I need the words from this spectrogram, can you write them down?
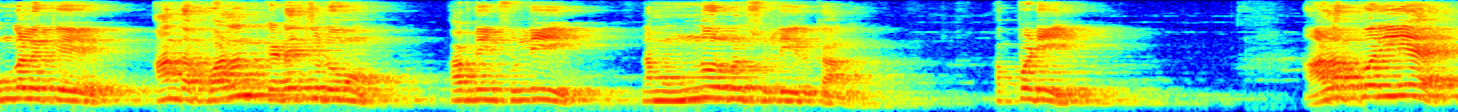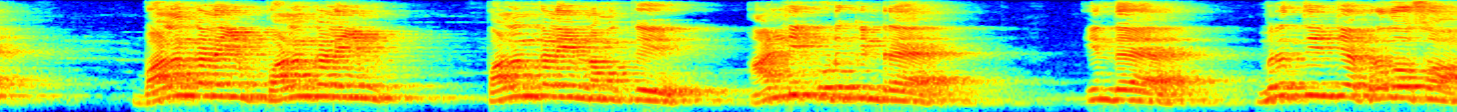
உங்களுக்கு அந்த பலன் கிடைச்சிடும் அப்படின்னு சொல்லி நம்ம முன்னோர்கள் சொல்லியிருக்காங்க. அப்படி அளப்பரிய பலங்களையும் பலங்களையும் பலன்களையும் நமக்கு அள்ளி கொடுக்கின்ற இந்த மிருத்யுஞ்ச பிரதோஷம்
